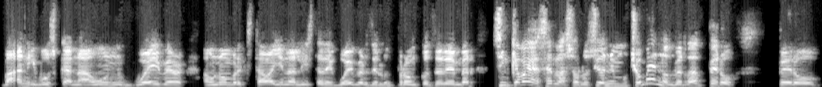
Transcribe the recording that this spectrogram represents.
van y buscan a un waiver, a un hombre que estaba ahí en la lista de waivers de los Broncos de Denver, sin que vaya a ser la solución, ni mucho menos, ¿verdad? Pero, pero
